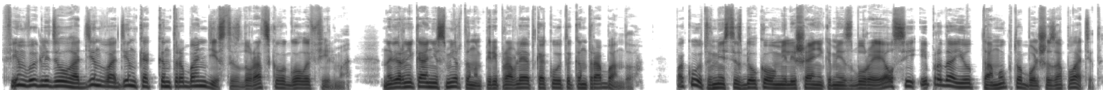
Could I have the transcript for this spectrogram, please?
Фим выглядел один в один как контрабандист из дурацкого голофильма. Наверняка они с Миртоном переправляют какую-то контрабанду. Пакуют вместе с белковыми лишайниками из буры Элси и продают тому, кто больше заплатит.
